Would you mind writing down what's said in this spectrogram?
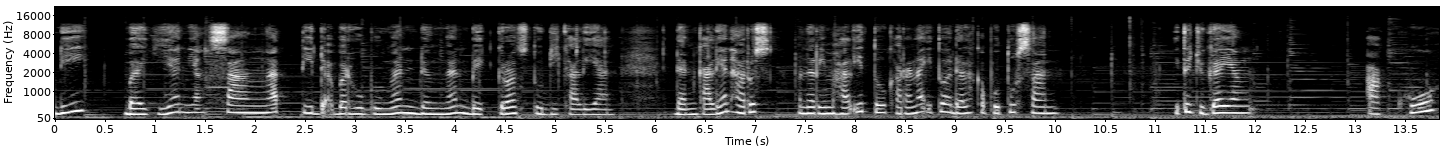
di bagian yang sangat tidak berhubungan dengan background studi kalian, dan kalian harus menerima hal itu karena itu adalah keputusan. Itu juga yang aku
